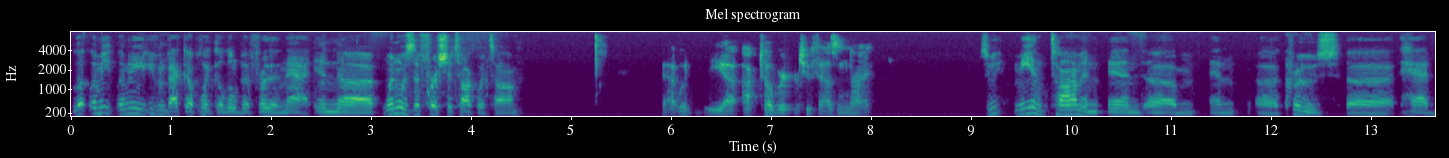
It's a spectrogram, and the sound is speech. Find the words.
let, let, me let me even back up like a little bit further than that. In uh, when was the first Chautauqua, Tom? That would be uh, October 2009. So we, me and Tom and and um, and uh, Kruse uh, had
